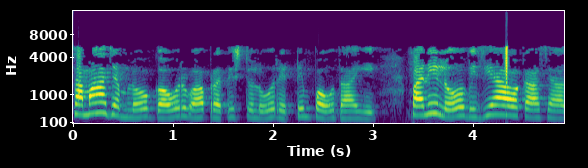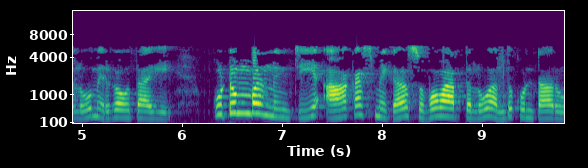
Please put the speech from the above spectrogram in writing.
సమాజంలో గౌరవ ప్రతిష్టలు రెట్టింపు అవుతాయి పనిలో విజయావకాశాలు మెరుగవుతాయి. కుటుంబం నుంచి ఆకస్మిక శుభవార్తలు అందుకుంటారు.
